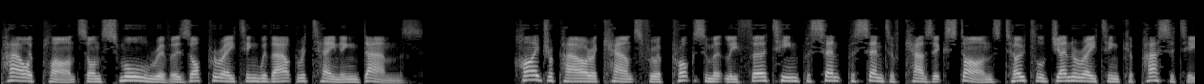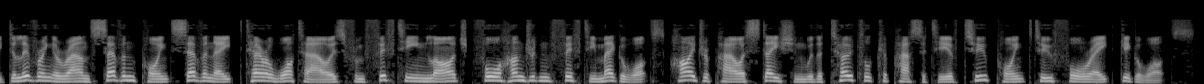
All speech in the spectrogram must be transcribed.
power plants on small rivers operating without retaining dams. Hydropower accounts for approximately 13% of Kazakhstan's total generating capacity delivering around 7.78 terawatt-hours from 15 large 450 megawatts hydropower station with a total capacity of 2.248 gigawatts.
